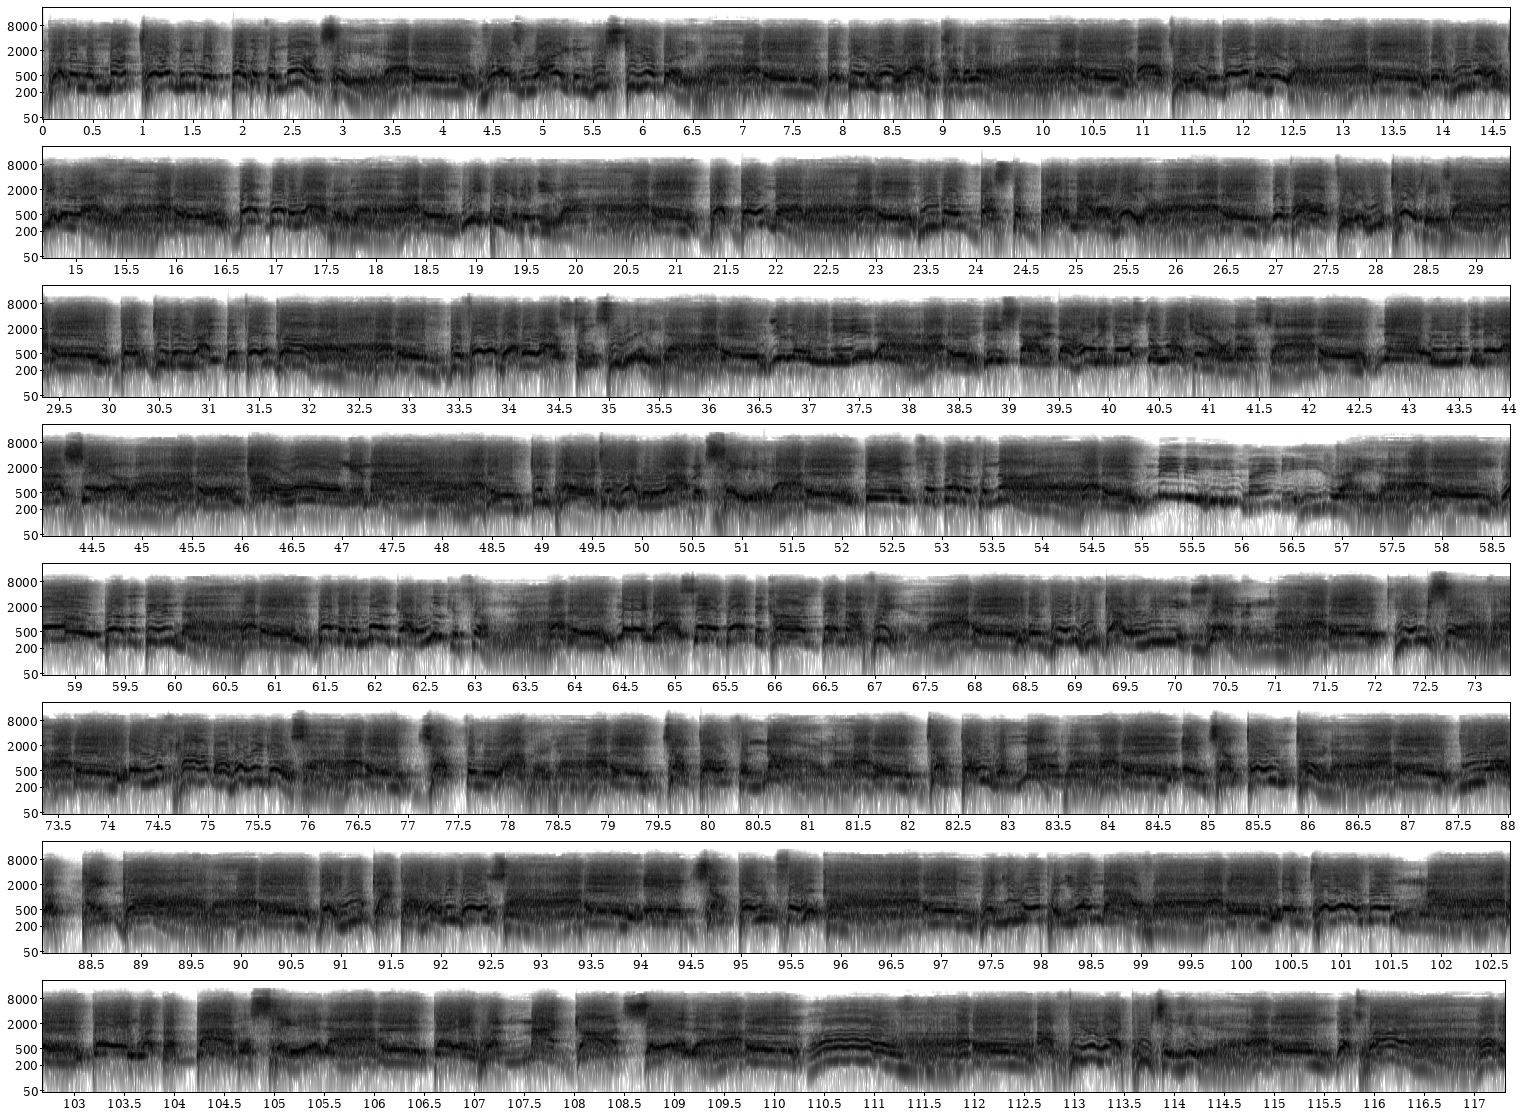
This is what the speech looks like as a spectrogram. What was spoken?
Brother Lamont, tell me what Brother Fernand said was right and we still buddies. But then little Robert come along. Of you going to hell if you don't get it right. But Brother Robert, we bigger than you are. That don't matter. You gonna bust the bottom out of hell if all three of you turkeys don't get it right before God, before the everlasting too late. You know what he did? He started the Holy Ghost to working on us. Uh, now we're looking at ourselves. Uh, how wrong am I uh, compared to what Robert said? Then for Brother Fernand, maybe he, maybe he's right. Uh, oh, brother, then uh, Brother Lamont got to look at something. Uh, maybe I said that because they're my friends. And then he's got to re-examine himself. And look how the Holy Ghost jumped from Robert, jumped on Fernand, jumped on Lamont, and jumped on Turner. You ought to thank God. That you got the Holy Ghost. And it jump on folk. When you open your mouth That's why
